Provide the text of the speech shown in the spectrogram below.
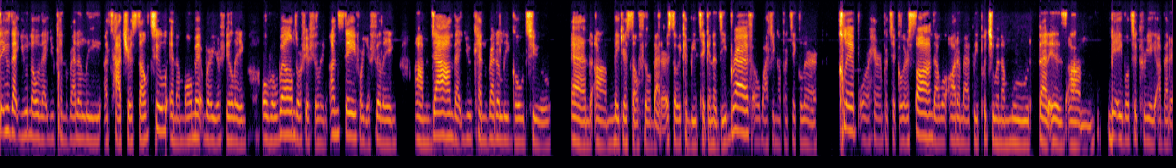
Things that you know that you can readily attach yourself to in a moment where you're feeling overwhelmed or if you're feeling unsafe or you're feeling um, down that you can readily go to and um, make yourself feel better. So it can be taking a deep breath or watching a particular clip or hearing a particular song that will automatically put you in a mood that is um, be able to create a better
